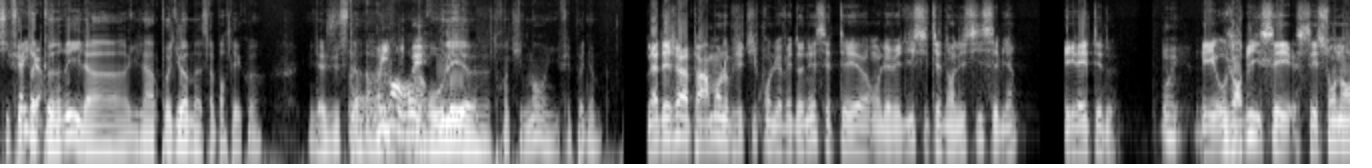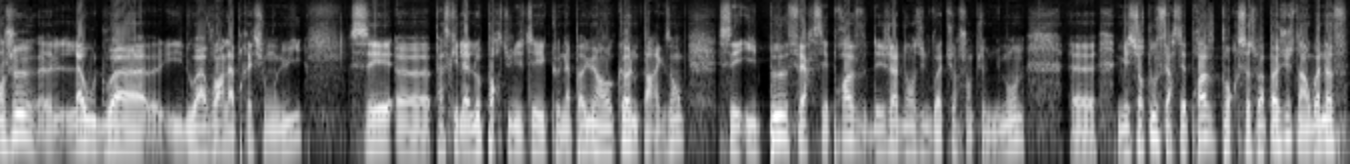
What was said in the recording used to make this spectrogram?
s'il fait pas de conneries, il a, il a un podium à sa portée, quoi. Il a juste à, Normalement, à oui. rouler euh, tranquillement, il fait podium. quoi. là déjà apparemment l'objectif qu'on lui avait donné, c'était, euh, on lui avait dit si t'es dans les 6 c'est bien, et il a été deux. Oui. Et aujourd'hui, c'est son enjeu, euh, là où doit, il doit avoir la pression, lui, c'est euh, parce qu'il a l'opportunité que n'a pas eu un Ocon, par exemple, c'est il peut faire ses preuves déjà dans une voiture championne du monde, euh, mais surtout faire ses preuves pour que ce soit pas juste un one-off.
